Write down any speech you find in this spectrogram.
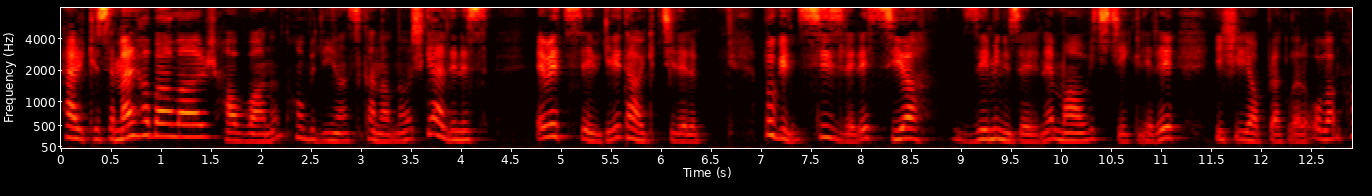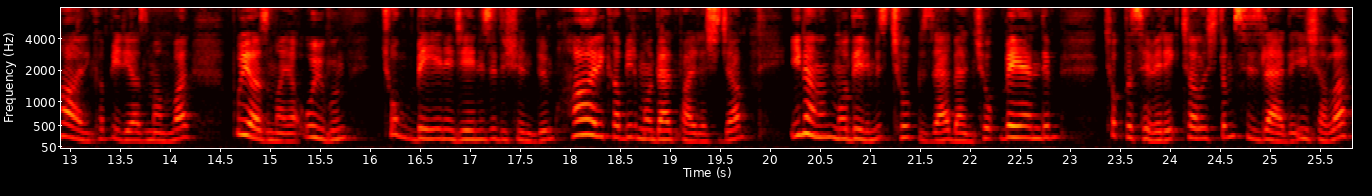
Herkese merhabalar. Havva'nın Hobi Dünyası kanalına hoş geldiniz. Evet sevgili takipçilerim. Bugün sizlere siyah zemin üzerine mavi çiçekleri, yeşil yaprakları olan harika bir yazmam var. Bu yazmaya uygun, çok beğeneceğinizi düşündüğüm harika bir model paylaşacağım. İnanın modelimiz çok güzel. Ben çok beğendim. Çok da severek çalıştım. Sizler de inşallah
